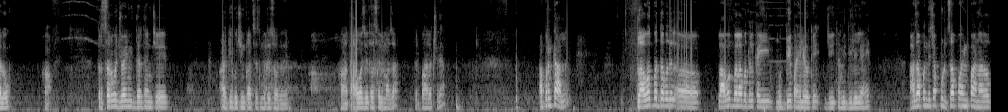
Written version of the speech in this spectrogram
हॅलो. हां. तर सर्व जॉईन विद्यार्थ्यांचे आर के कोचिंग क्लासेसमध्ये स्वागत आहे. हां आता आवाज येत असेल माझा तर पहा लक्ष द्या. आपण काल प्लावक बद्दाबद्दल प्लावक बलाबद्दल काही मुद्दे पाहिले होते जे इथं मी दिलेले आहेत. आज आपण त्याच्या पुढचा पॉईंट पाहणार आहोत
